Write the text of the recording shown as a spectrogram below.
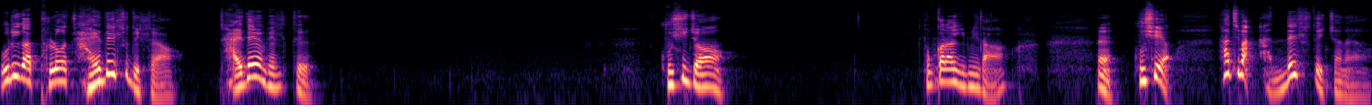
우리가 블로그 잘될 수도 있어요. 잘 되면 베스트. 굿이죠. 손가락입니다. 네, 굿이에요. 하지만 안 될 수도 있잖아요.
